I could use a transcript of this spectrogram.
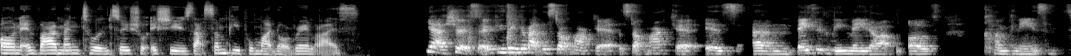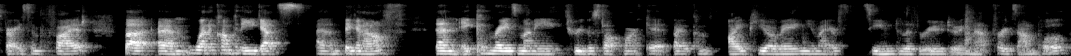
on environmental and social issues that some people might not realise? Yeah, sure. So if you think about the stock market, the stock market is um, basically made up of companies. It's very simplified, but um, when a company gets um, big enough, then it can raise money through the stock market by IPOing. You might have seen Deliveroo doing that, for example.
